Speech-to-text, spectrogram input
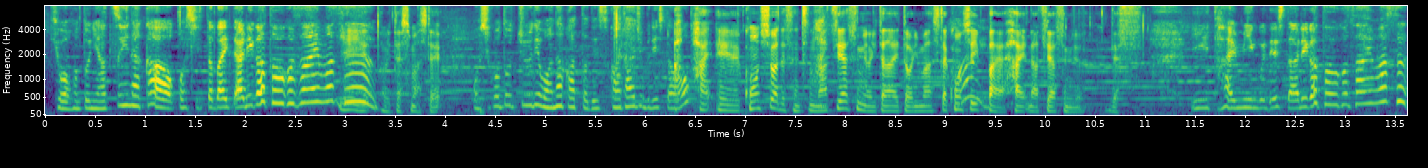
今日は本当に暑い中お越しいただいてありがとうございます。いえいたしまして。お仕事中ではなかったですか？大丈夫でした？はい、えー、今週はですねちょっと夏休みをいただいておりまして、今週いっぱい、はい、はい、夏休みです。いいタイミングでしたありがとうございます。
